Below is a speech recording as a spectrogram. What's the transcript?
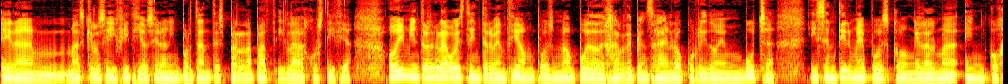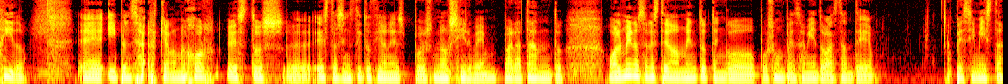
eran, más que los edificios, eran importantes para la paz y la justicia. Hoy, mientras grabo esta intervención, pues no puedo dejar de pensar en lo ocurrido en Bucha y sentirme, pues, con el alma encogido. Eh, y pensar que a lo mejor estos, eh, estas instituciones, pues, no sirven para tanto. O al menos en este momento tengo, pues, un pensamiento bastante pesimista.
